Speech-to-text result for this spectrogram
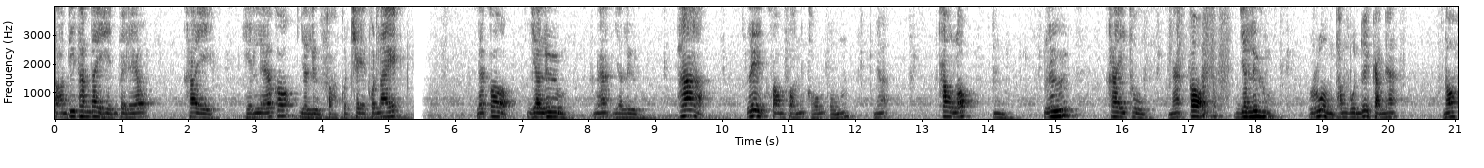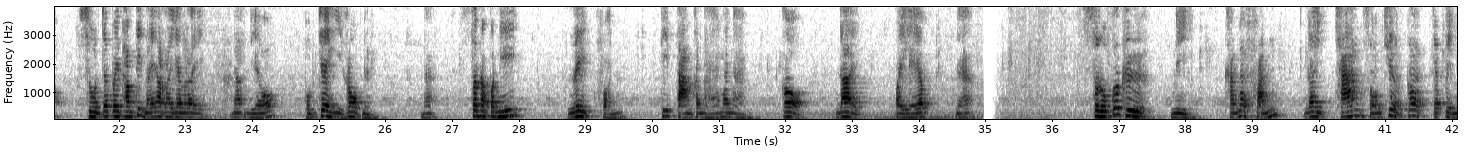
ตามที่ท่านได้เห็นไปแล้ว ใครเห็นแล้วก็อย่าลืมฝากกดแชร์กดไลค์แล้วก็อย่าลืมนะอย่าลืม ถ้าเลขความฝันของผมนะเข้าล็อกหรือใครถูกนะก็อย่าลืมร่วมทำบุญด้วยกันฮะเนาะส่วนจะไปทำที่ไหนอะไรอย่างไรนะเดี๋ยวผมแจ้งอีกรอบหนึ่ง นะสำหรับวันนี้เลขฝันที่ตามกันหามานาน ก็ได้ไปแล้วนะฮะสรุปก็คือนี่คำว่าฝันได้ช้างสองเชือกก็จะเป็น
